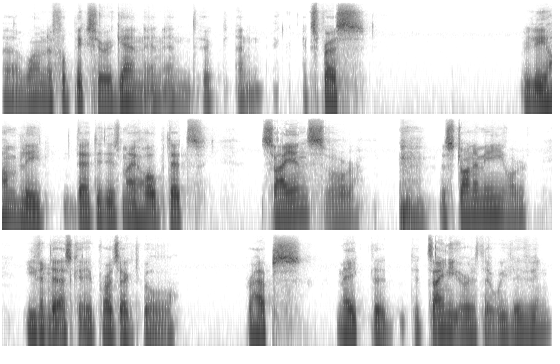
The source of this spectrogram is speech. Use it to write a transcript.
wonderful picture again, and and and express really humbly that it is my hope that science or astronomy or even the SKA project will perhaps make the, the tiny earth that we live in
